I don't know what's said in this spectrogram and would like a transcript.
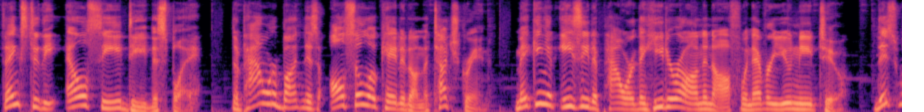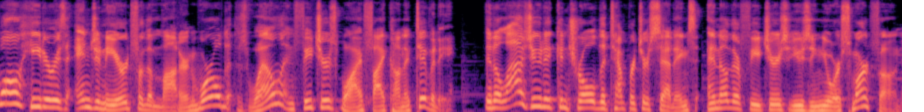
thanks to the LCD display. The power button is also located on the touchscreen, making it easy to power the heater on and off whenever you need to. This wall heater is engineered for the modern world as well and features Wi-Fi connectivity. It allows you to control the temperature settings and other features using your smartphone.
